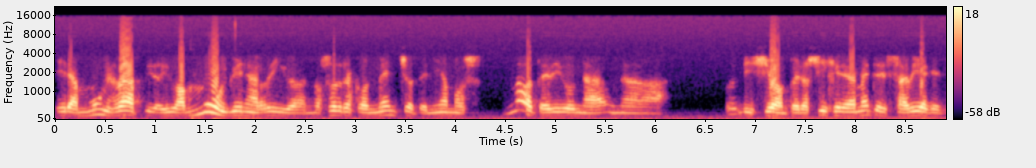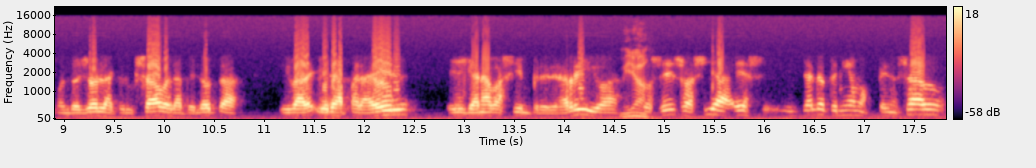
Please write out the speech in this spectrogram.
era muy rápido, iba muy bien arriba. Nosotros con Mencho teníamos, no te digo una, una condición, pero sí generalmente sabía que cuando yo la cruzaba la pelota iba, era para él, él ganaba siempre de arriba. Entonces eso hacía, es, ya lo teníamos pensado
